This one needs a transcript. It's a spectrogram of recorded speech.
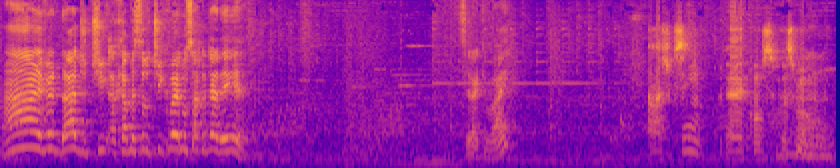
Ah, é verdade, a cabeça do Tique vai no saco de areia. Será que vai? Acho que sim. É como se fosse um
